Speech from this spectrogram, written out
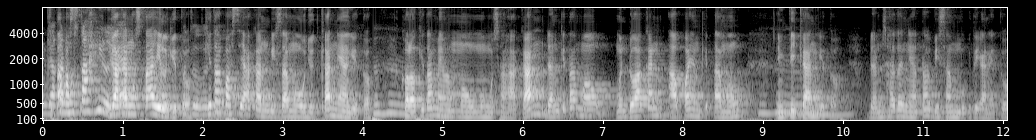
kita akan pasti mustahil nggak ya? akan mustahil gitu Betul, kita betul. pasti akan bisa mewujudkannya gitu Mhm. kalau kita memang mau mengusahakan dan kita mau mendoakan apa yang kita mau Mhm. impikan gitu dan saya ternyata bisa membuktikan itu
